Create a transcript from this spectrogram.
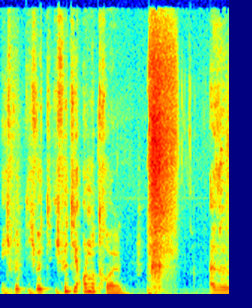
ich würde, ich würde, ich würde die auch nur trollen. Also,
